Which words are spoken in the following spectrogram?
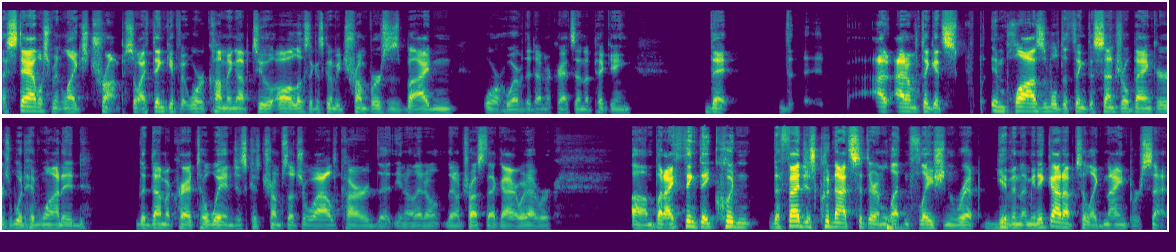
establishment likes Trump. So I think if it were coming up to, oh, it looks like it's going to be Trump versus Biden or whoever the Democrats end up picking, that th- I, I, don't think it's implausible to think the central bankers would have wanted the Democrat to win just because Trump's such a wild card that you know they don't they don't trust that guy or whatever. Um, but I think they couldn't. The Fed just could not sit there and let inflation rip. Given, I mean, it got up to like nine percent,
